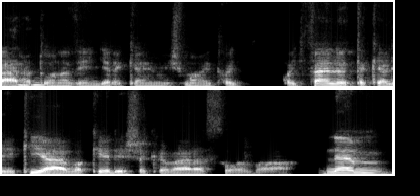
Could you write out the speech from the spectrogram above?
várhatóan az én gyerekeim is majd, hogy, hogy felnőttek elé kiállva, kérdésekre válaszolva, nem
